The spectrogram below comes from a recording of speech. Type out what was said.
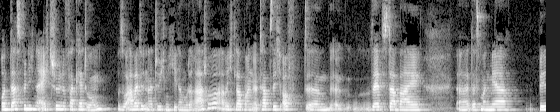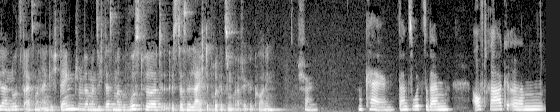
Und das finde ich eine echt schöne Verkettung. So arbeitet natürlich nicht jeder Moderator, aber ich glaube, man ertappt sich oft ähm, äh, selbst dabei, äh, dass man mehr Bilder nutzt, als man eigentlich denkt. Und wenn man sich dessen mal bewusst wird, ist das eine leichte Brücke zum Graphic Recording. Schön. Okay, dann zurück zu deinem Auftrag. Ähm,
